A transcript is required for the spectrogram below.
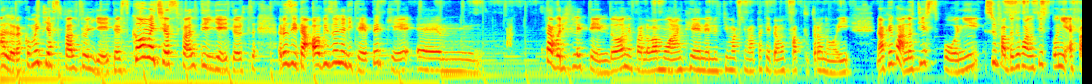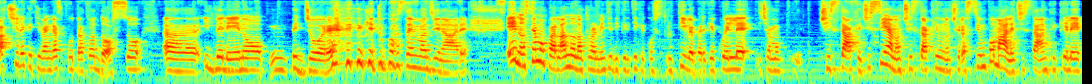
Allora, come ti asfalto gli haters? Come ci asfalti gli haters? Rosita, ho bisogno di te perché ehm, stavo riflettendo, ne parlavamo anche nell'ultima chiamata che abbiamo fatto tra noi, no, che quando ti esponi, sul fatto che quando ti esponi è facile che ti venga sputato addosso eh, il veleno mm, peggiore che tu possa immaginare. E non stiamo parlando naturalmente di critiche costruttive, perché quelle, diciamo, ci sta che ci siano, ci sta che uno ci resti un po' male, ci sta anche che le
